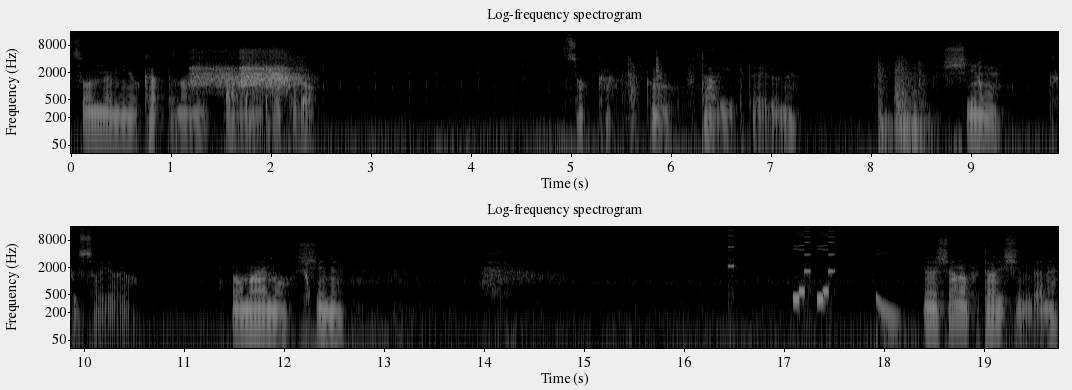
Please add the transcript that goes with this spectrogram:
そんなに良かったのに、バルのところ。そっか、この二人生きているね。死ね、クソ野郎。お前も死ね。よっし、あの二人死んだね。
